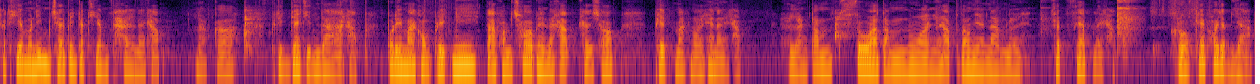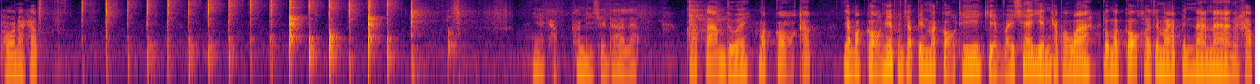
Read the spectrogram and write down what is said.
กระเทียมวันนี้ผมใช้เป็นกระเทียมไทยนะครับ แล้วก็พริกแดงจินดาครับ ปริมาณของพริกนี่ตามความชอบเลยนะครับ ใครชอบเผ็ดมากน้อยแค่ไหนครับ อย่างตำซั่วตำนัวเนี่ยครับ ต้องแนะนำเลยแซ่บๆเลยครับ โขลกแค่พอหยาบๆพอนะครับ เนี่ยครับเท่านี้ใช้ได้แล้ว ก็ตามด้วยมะกอกครับ อย่างมะกอกเนี่ยผมจะเป็นมะกอกที่เก็บไว้แช่เย็นครับเพราะว่าตัวมะกอกเขาจะมาเป็นหน้าๆนะครับ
